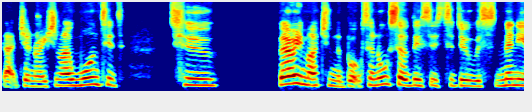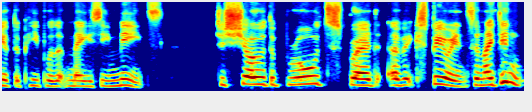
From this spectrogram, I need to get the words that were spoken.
that generation. I wanted to very much in the books. And also, this is to do with many of the people that Maisie meets to show the broad spread of experience. And I didn't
